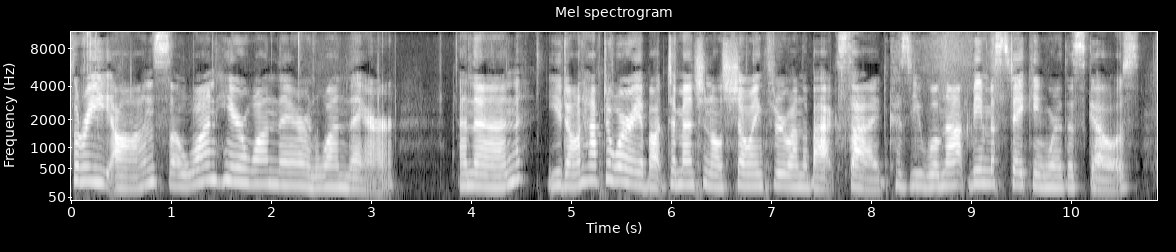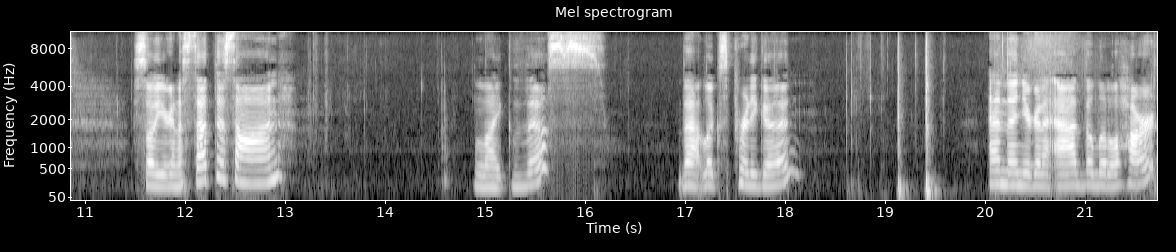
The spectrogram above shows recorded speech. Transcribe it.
three on. So one here, one there, and one there. And then you don't have to worry about dimensionals showing through on the back side because you will not be mistaking where this goes. So you're going to set this on like this. That looks pretty good. And then you're going to add the little heart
